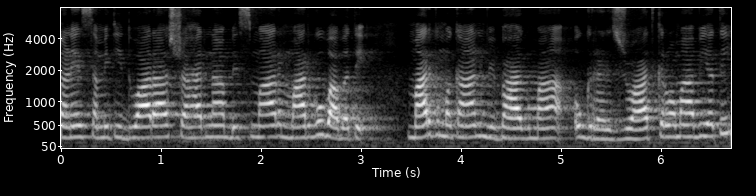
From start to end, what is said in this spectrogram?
ગણેશ સમિતિ દ્વારા શહેરના બિસ્માર માર્ગો બાબતે માર્ગ મકાન વિભાગમાં ઉગ્ર રજૂઆત કરવામાં આવી હતી.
